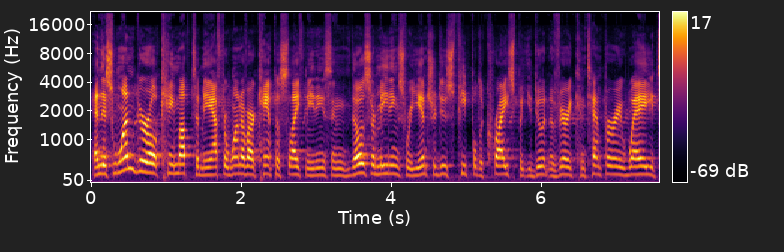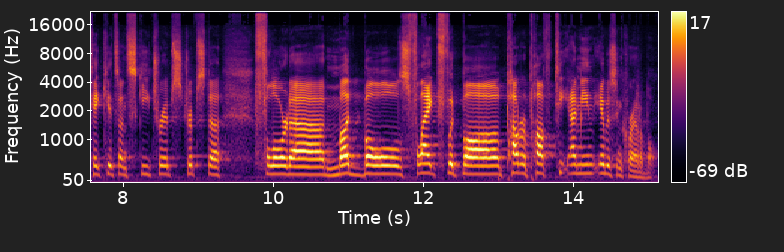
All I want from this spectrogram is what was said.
And this one girl came up to me after one of our campus life meetings, and those are meetings where you introduce people to Christ, but you do it in a very contemporary way. You take kids on ski trips, trips to Florida, mud bowls, flag football, powder puff tea. I mean, it was incredible.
